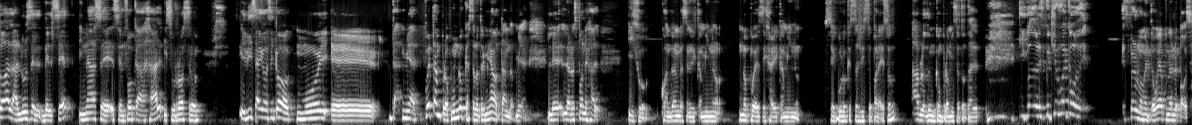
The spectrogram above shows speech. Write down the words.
toda la luz del, del set y nada se, se enfoca a Hal y su rostro. Y dice algo así como muy... eh, mira, fue tan profundo que hasta lo termina notando. Mira, le, le responde Hal, hijo, cuando andas en el camino, no puedes dejar el camino. ¿Seguro que estás listo para eso? Hablo de un compromiso total. Y cuando lo escuché fue como de... Espera un momento, voy a ponerle pausa.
